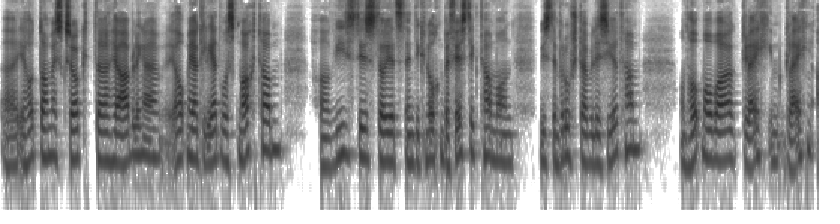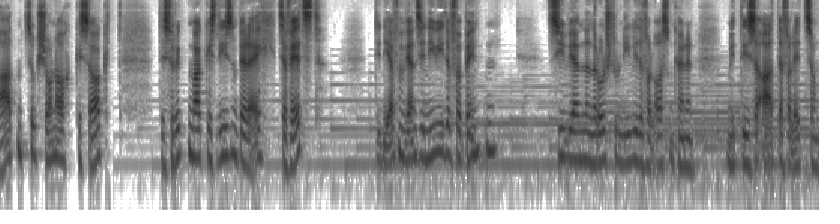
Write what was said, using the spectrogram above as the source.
Äh, er hat damals gesagt, Herr Ablinger, er hat mir erklärt, was sie gemacht haben äh, wie sie das da jetzt in die Knochen befestigt haben und wie sie den Bruch stabilisiert haben. Und hat mir aber gleich im gleichen Atemzug schon auch gesagt, das Rückenmark ist in diesem Bereich zerfetzt. Die Nerven werden sie nie wieder verbinden. Sie werden den Rollstuhl nie wieder verlassen können mit dieser Art der Verletzung.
